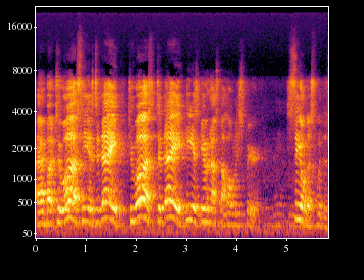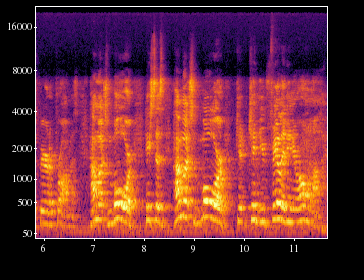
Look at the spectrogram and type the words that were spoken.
Uh, but to us, he is today, to us today, he has given us the Holy Spirit. Sealed us with the Spirit of promise. How much more, he says, how much more can, can you feel it in your own life?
